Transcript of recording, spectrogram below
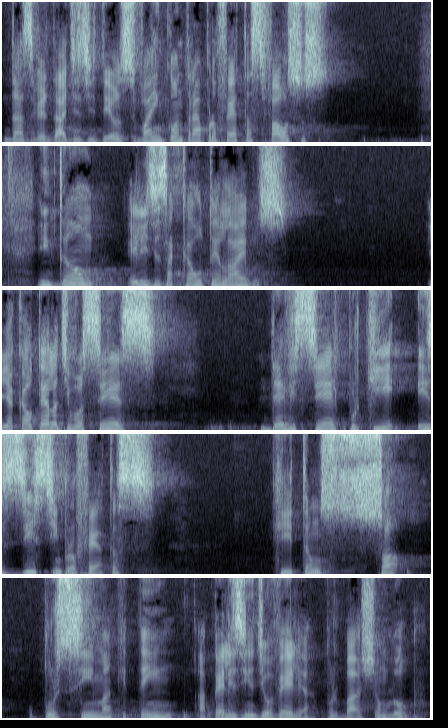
das verdades de Deus, vai encontrar profetas falsos. Então, ele diz: acautelai-vos. E a cautela de vocês deve ser porque existem profetas que estão só por cima, que tem a pelezinha de ovelha, por baixo é um lobo.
